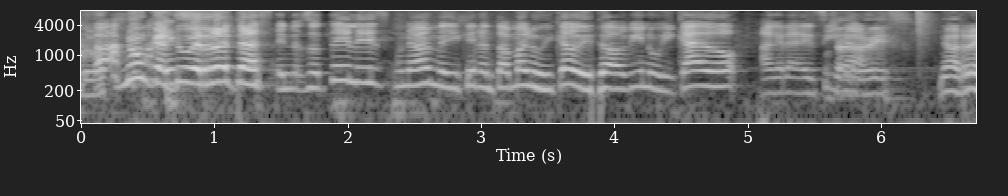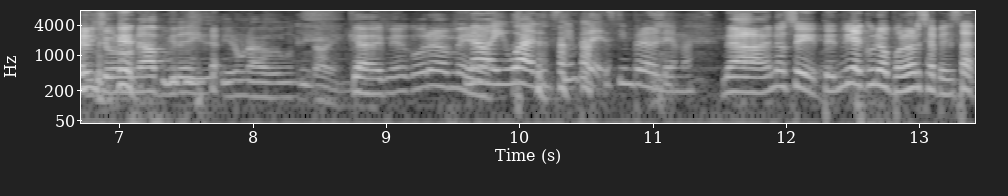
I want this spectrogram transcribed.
por vos. Nunca Es- tuve ratas en los hoteles. Una vez me dijeron está mal ubicado y estaba bien ubicado. O Agradecí. sea, al revés. No, Me realmente. hicieron un upgrade. Era una. un- Está bien. Me cobraron menos. No, igual, siempre, sin problemas. Nah, no sé, tendría que uno ponerse a pensar.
